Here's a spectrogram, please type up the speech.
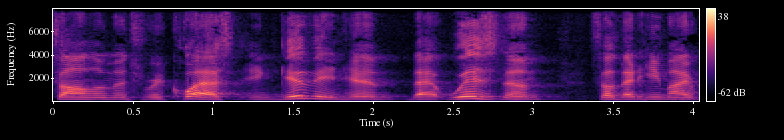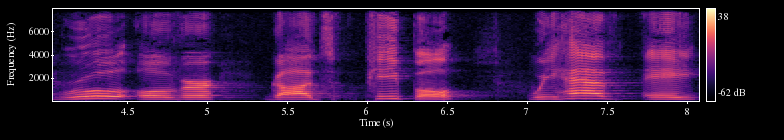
Solomon's request in giving him that wisdom so that he might rule over God's people, we have a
